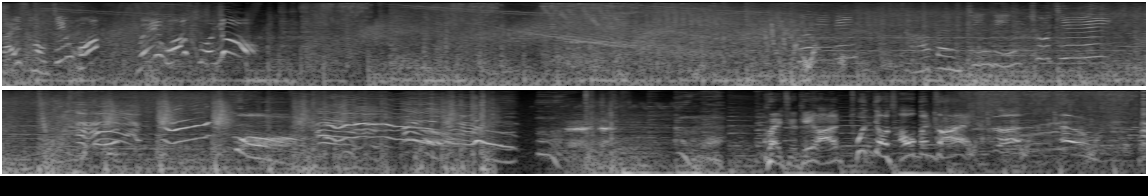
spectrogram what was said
百草精华为我所用。本精灵出击！哎呀！哦！快去给俺吞掉草本仔！啊！啊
